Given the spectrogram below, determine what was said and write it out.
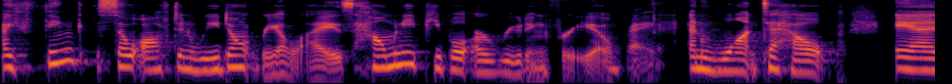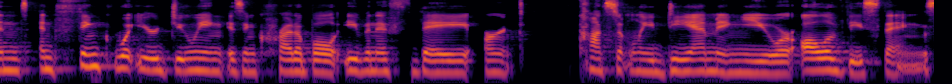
I think so often we don't realize how many people are rooting for you right. and want to help and and think what you're doing is incredible even if they aren't constantly DMing you or all of these things.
